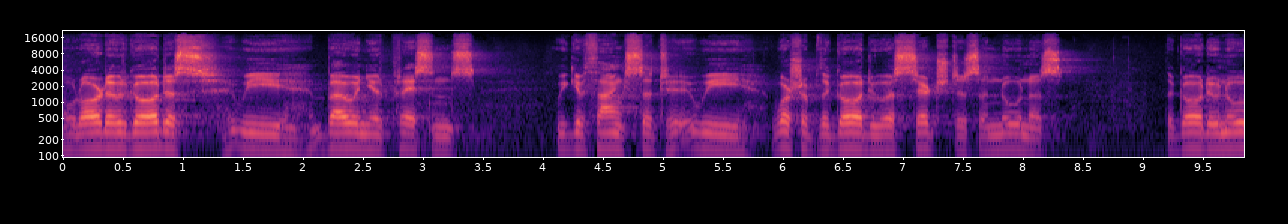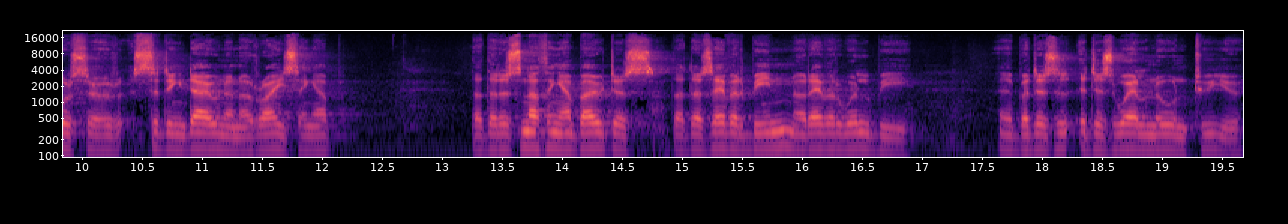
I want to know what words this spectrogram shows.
o Lord our God, as we bow in your presence, we give thanks that we worship the God who has searched us and known us, the God who knows our sitting down and our rising up, that there is nothing about us that has ever been or ever will be, uh, but it is well known to you.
